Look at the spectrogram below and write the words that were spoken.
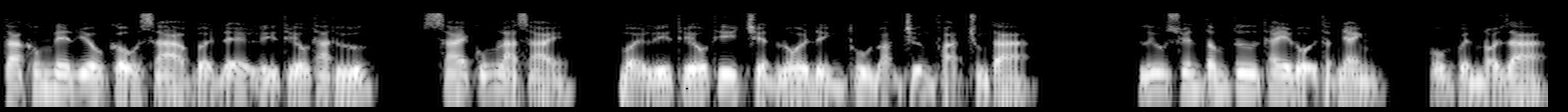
ta không nên yêu cầu xa vời để Lý Thiếu tha thứ, sai cũng là sai, mời Lý Thiếu thi triển lôi đỉnh thủ đoạn trừng phạt chúng ta. Lưu Xuyên tâm tư thay đổi thật nhanh, ôm quyền nói ra.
